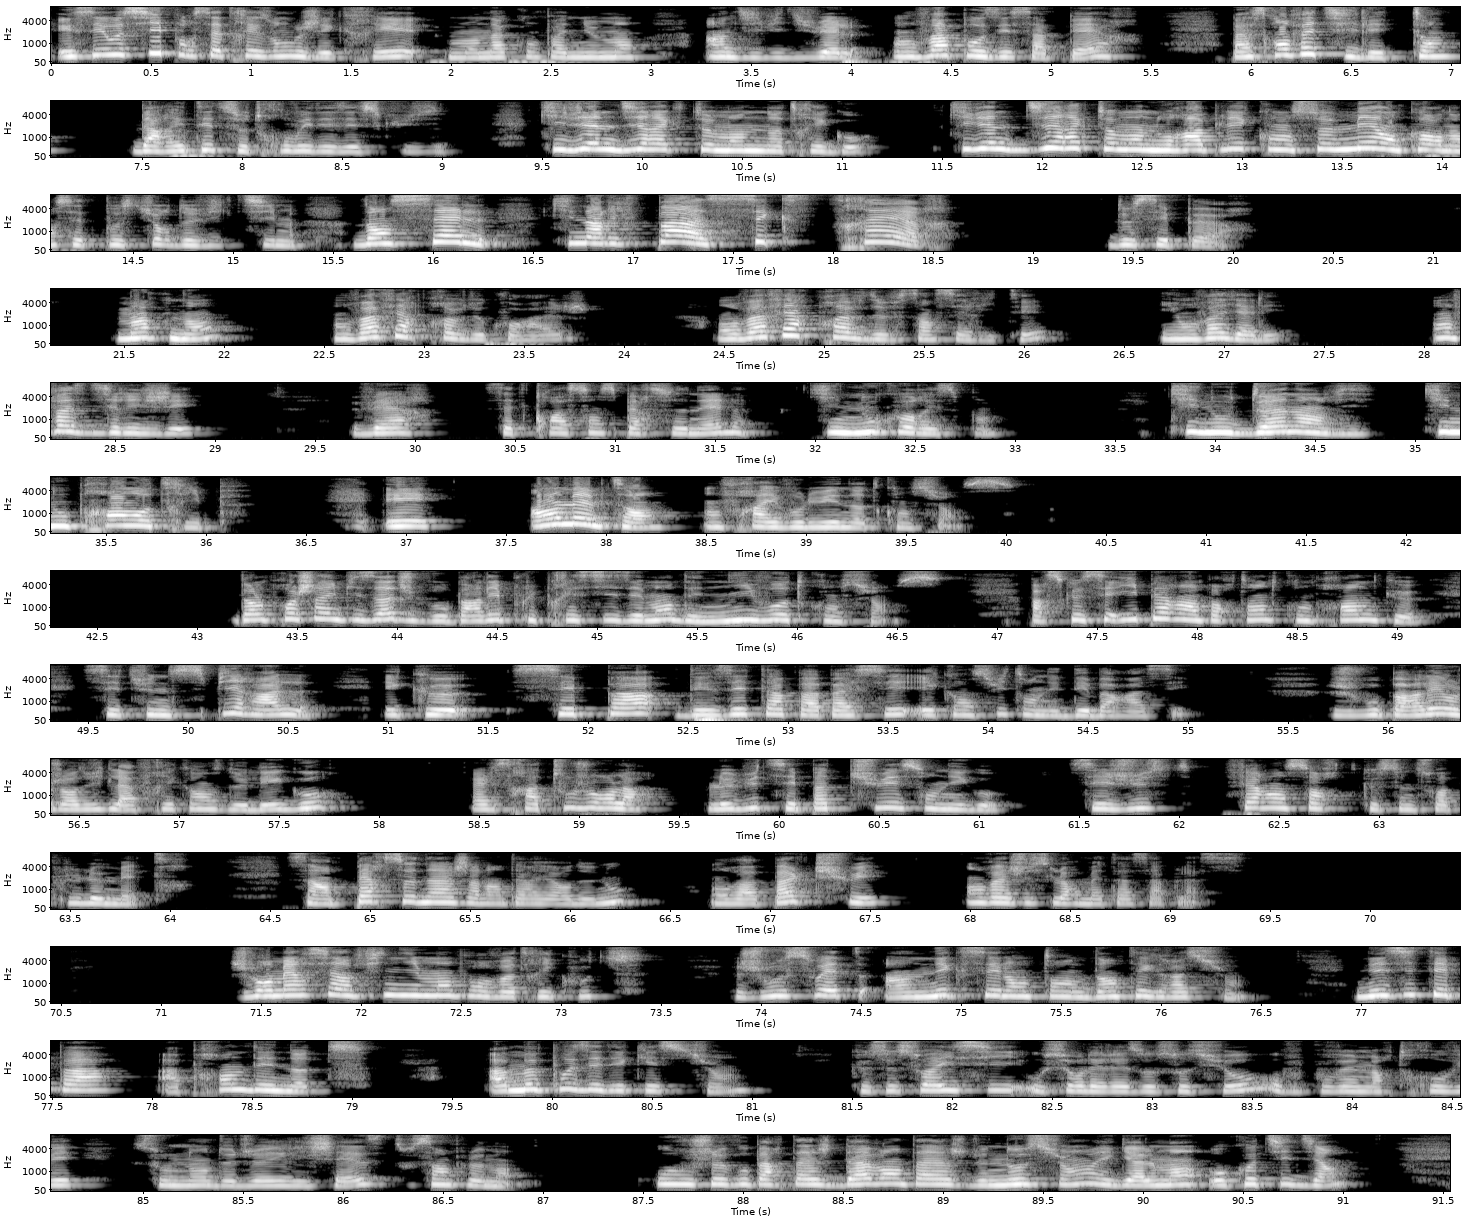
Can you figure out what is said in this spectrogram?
Et c'est aussi pour cette raison que j'ai créé mon accompagnement individuel. On va poser sa paire, parce qu'en fait, il est temps d'arrêter de se trouver des excuses, qui viennent directement de notre ego, qui viennent directement nous rappeler qu'on se met encore dans cette posture de victime, dans celle qui n'arrive pas à s'extraire de ses peurs. Maintenant, on va faire preuve de courage, on va faire preuve de sincérité et on va y aller. On va se diriger vers cette croissance personnelle qui nous correspond, qui nous donne envie, qui nous prend aux tripes. Et en même temps, on fera évoluer notre conscience. Dans le prochain épisode, je vais vous parler plus précisément des niveaux de conscience. Parce que c'est hyper important de comprendre que c'est une spirale et que c'est pas des étapes à passer et qu'ensuite on est débarrassé. Je vous parlais aujourd'hui de la fréquence de l'ego. Elle sera toujours là. Le but c'est pas de tuer son ego. C'est juste faire en sorte que ce ne soit plus le maître. C'est un personnage à l'intérieur de nous, on va pas le tuer, on va juste le remettre à sa place. Je vous remercie infiniment pour votre écoute. Je vous souhaite un excellent temps d'intégration. N'hésitez pas à prendre des notes, à me poser des questions, que ce soit ici ou sur les réseaux sociaux, où vous pouvez me retrouver sous le nom de Joy Richez, tout simplement, où je vous partage davantage de notions également au quotidien.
